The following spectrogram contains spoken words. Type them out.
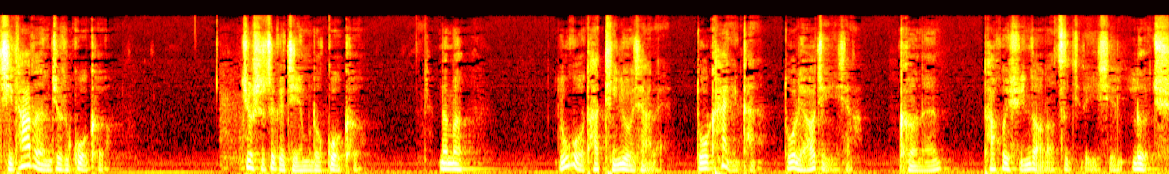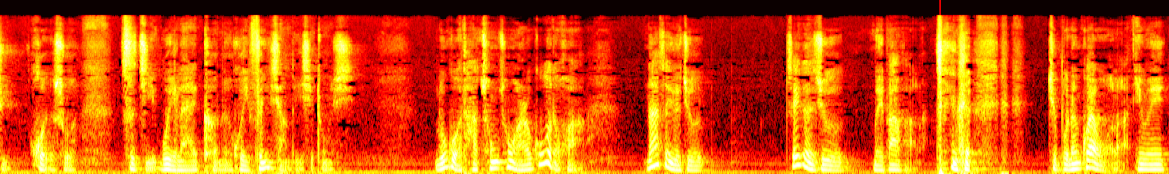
其他的人就是过客，就是这个节目的过客。那么如果他停留下来多看一看，多了解一下，可能他会寻找到自己的一些乐趣，或者说自己未来可能会分享的一些东西。如果他匆匆而过的话，那这个就，这个就没办法了，这个 就不能怪我了，因为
